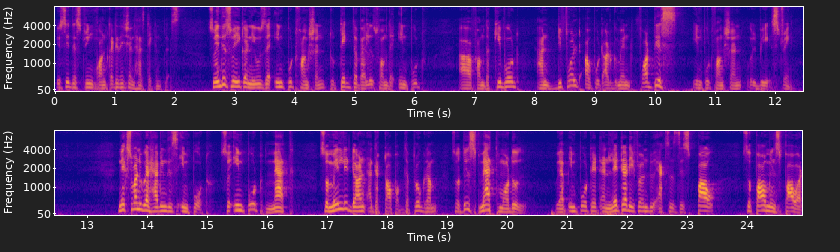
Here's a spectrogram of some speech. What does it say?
you see the string concatenation has taken place so in this way you can use the input function to take the values from the input uh, from the keyboard and default output argument for this input function will be string. Next one we are having this import. So import math. So mainly done at the top of the program. So this math module we have imported and later if you want to access this pow. So pow means power.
